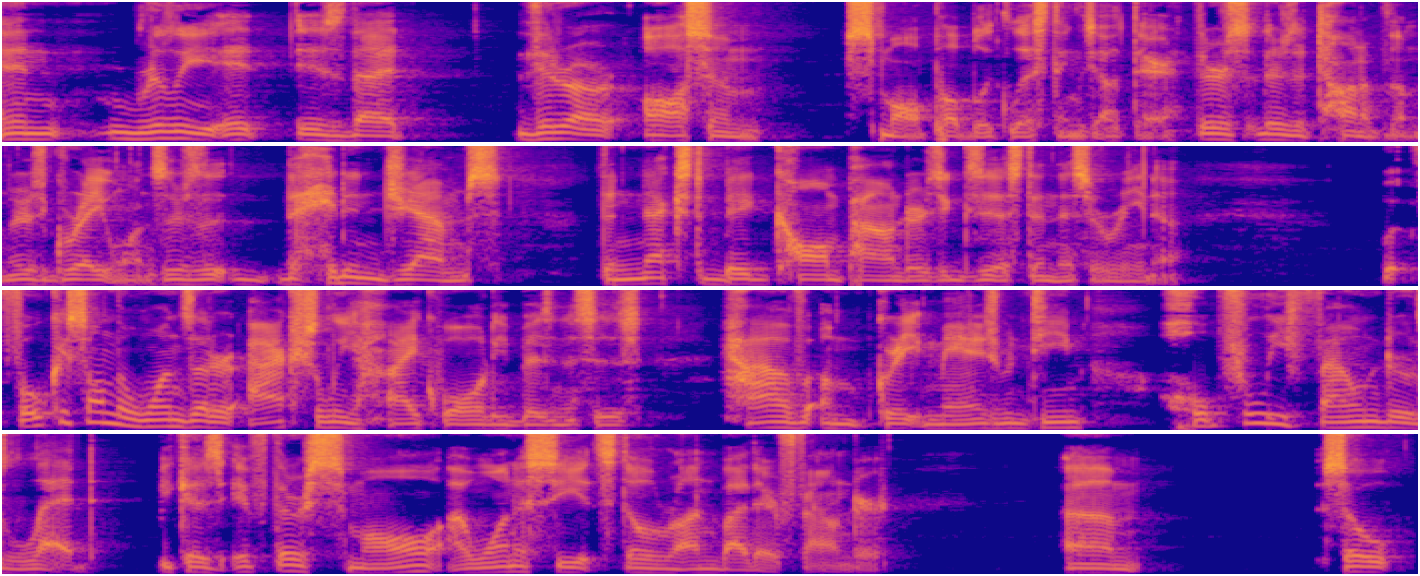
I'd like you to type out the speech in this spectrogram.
and really it is that there are awesome small public listings out there. There's there's a ton of them. There's great ones. There's the, the hidden gems. The next big compounders exist in this arena. But focus on the ones that are actually high quality businesses, have a great management team, hopefully founder led. Because if they're small, I want to see it still run by their founder. Um, so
